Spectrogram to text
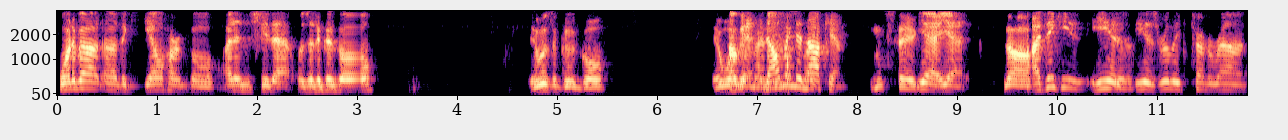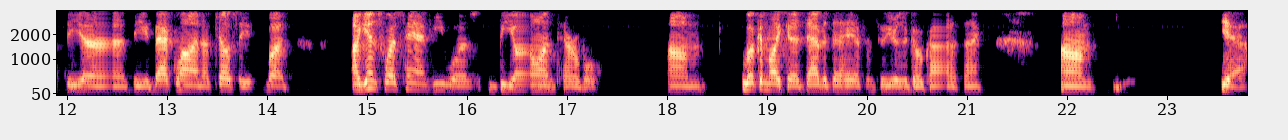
what about uh, the Gelhardt goal? I didn't see that. Was it a good goal? It was a good goal. It wasn't Okay, don't mean to knock him. mistake. Yeah, yeah. No, I think he he has Yeah. he has really turned around the uh, the back line of Chelsea, but against West Ham he was beyond terrible. Um, looking like a David De Gea from two years ago kind of thing. Um, yeah,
